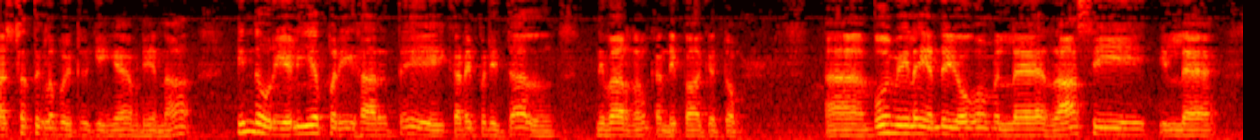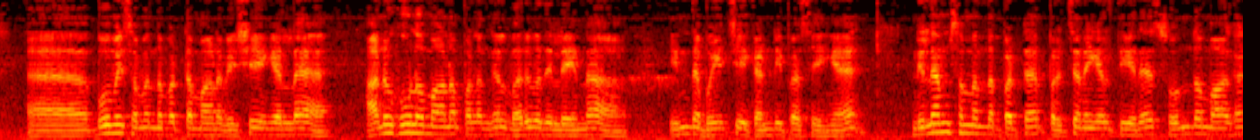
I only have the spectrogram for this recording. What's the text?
நஷ்டத்துக்குள்ள போயிட்டு இருக்கீங்க அப்படின்னா இந்த ஒரு எளிய பரிகாரத்தை கடைபிடித்தால் நிவாரணம் கண்டிப்பாக கிட்டும். பூமியில எந்த யோகமும் இல்லை ராசி இல்லை. பூமி சம்பந்தப்பட்டமான விஷயங்கள்ல அனுகூலமான பலன்கள் வருவதில்லைன்னா இந்த முயற்சியை கண்டிப்பா செய்யுங்க. நிலம் சம்பந்தப்பட்ட பிரச்சனைகள் தீர சொந்தமாக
